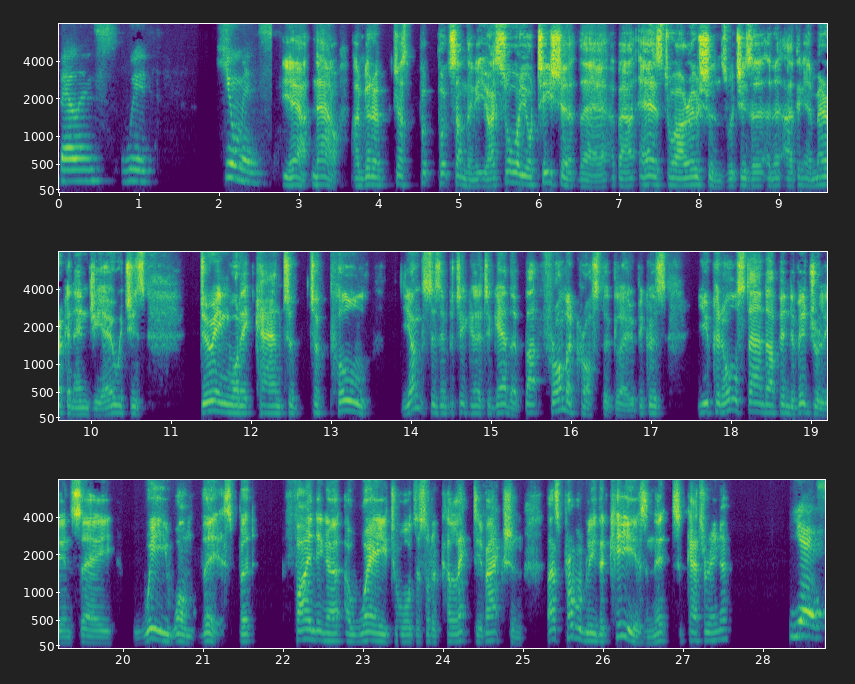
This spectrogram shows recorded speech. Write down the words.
balance with humans. Yeah now i'm going to just put, put something at you. I saw your t-shirt there about heirs to our oceans which is a, an, i think an american ngo which is doing what it can to to pull youngsters in particular together, but from across the globe, because you can all stand up individually and say, we want this, but finding a, a way towards a sort of collective action, that's probably the key, isn't it, Catarina? Yes.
